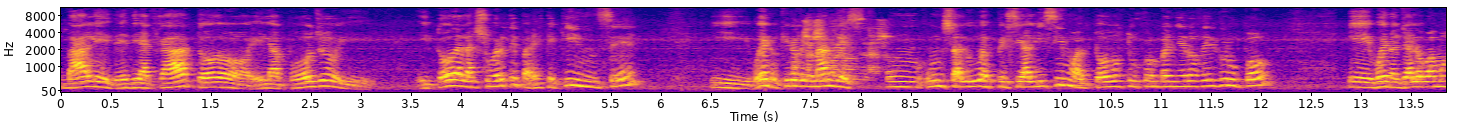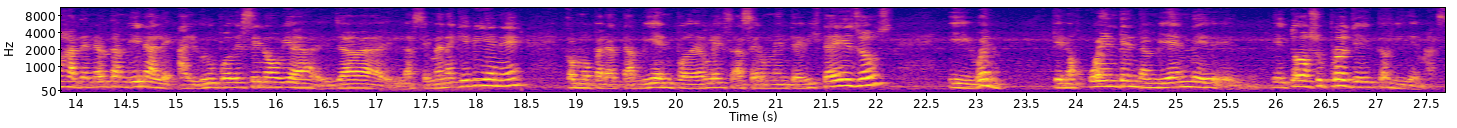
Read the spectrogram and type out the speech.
vale desde acá todo el apoyo y, y toda la suerte para este 15. Y bueno, quiero que le mandes un, un saludo especialísimo a todos tus compañeros del grupo. Eh, bueno, ya lo vamos a tener también al, al grupo de Zenobia ya la semana que viene como para también poderles hacer una entrevista a ellos y bueno, que nos cuenten también de, de todos sus proyectos y demás.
